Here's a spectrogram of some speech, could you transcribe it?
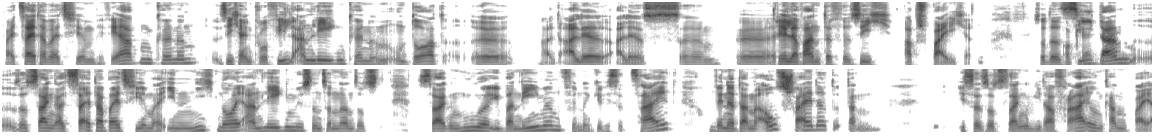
bei Zeitarbeitsfirmen bewerben können, sich ein Profil anlegen können und dort, äh, halt alle alles, ähm, äh, Relevante für sich abspeichern, sodass okay. Sie dann, äh, sozusagen als Zeitarbeitsfirma ihn nicht neu anlegen müssen, sondern sozusagen nur übernehmen für eine gewisse Zeit. Und wenn er dann ausscheidet, dann ist er sozusagen wieder frei und kann bei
